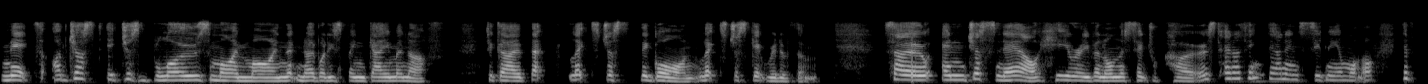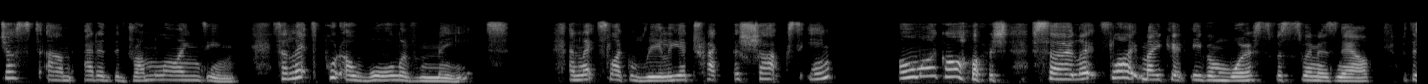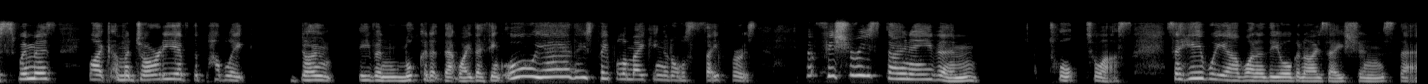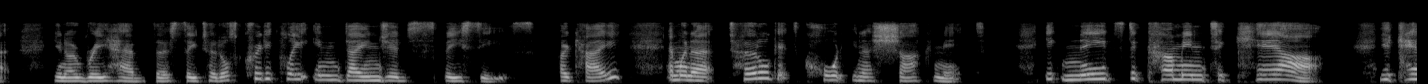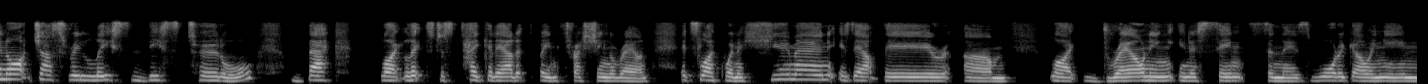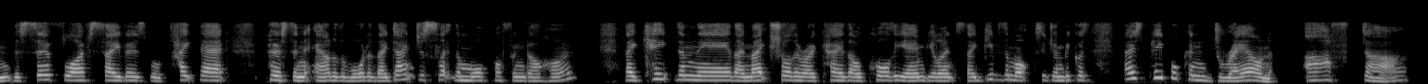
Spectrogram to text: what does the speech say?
nets, I'm just it just blows my mind that nobody's been game enough to go that let's just they're gone. Let's just get rid of them. So, and just now here, even on the Central Coast, and I think down in Sydney and whatnot, they've just um, added the drum lines in. So let's put a wall of meat and let's like really attract the sharks in. Oh my gosh. So let's like make it even worse for swimmers now. But the swimmers, like a majority of the public, don't even look at it that way. They think, oh, yeah, these people are making it all safe for us. But fisheries don't even talk to us. So here we are, one of the organisations that, you know, rehab the sea turtles, critically endangered species okay? And when a turtle gets caught in a shark net, it needs to come into care. You cannot just release this turtle back like let's just take it out it's been thrashing around it's like when a human is out there um, like drowning in a sense and there's water going in the surf lifesavers will take that person out of the water they don't just let them walk off and go home they keep them there, they make sure they're okay, they'll call the ambulance, they give them oxygen because those people can drown after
